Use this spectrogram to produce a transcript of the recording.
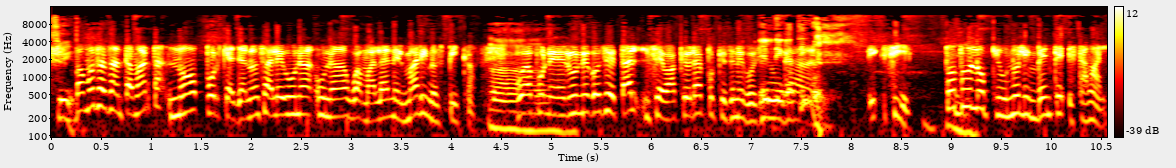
Sí. Vamos a Santa Marta, no, porque allá nos sale una, una guamala en el mar y nos pica. Ah. Voy a poner un negocio de tal, se va a quebrar porque ese negocio El nunca- negativo. Sí, Sí, todo lo que uno le invente está mal.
